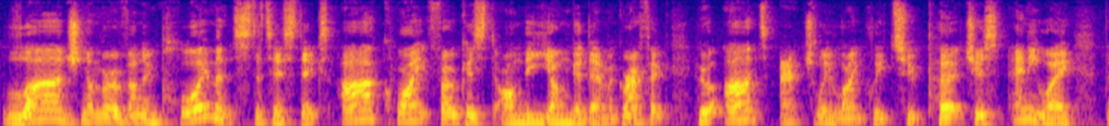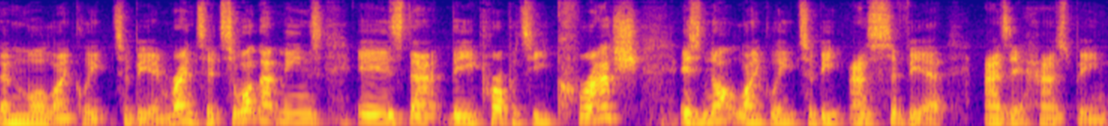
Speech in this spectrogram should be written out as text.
large number of unemployment statistics are quite focused on the younger demographic who aren't actually likely to purchase anyway, they're more likely to be in rented. So, what that means is that the property crash is not likely to be as severe as it has been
